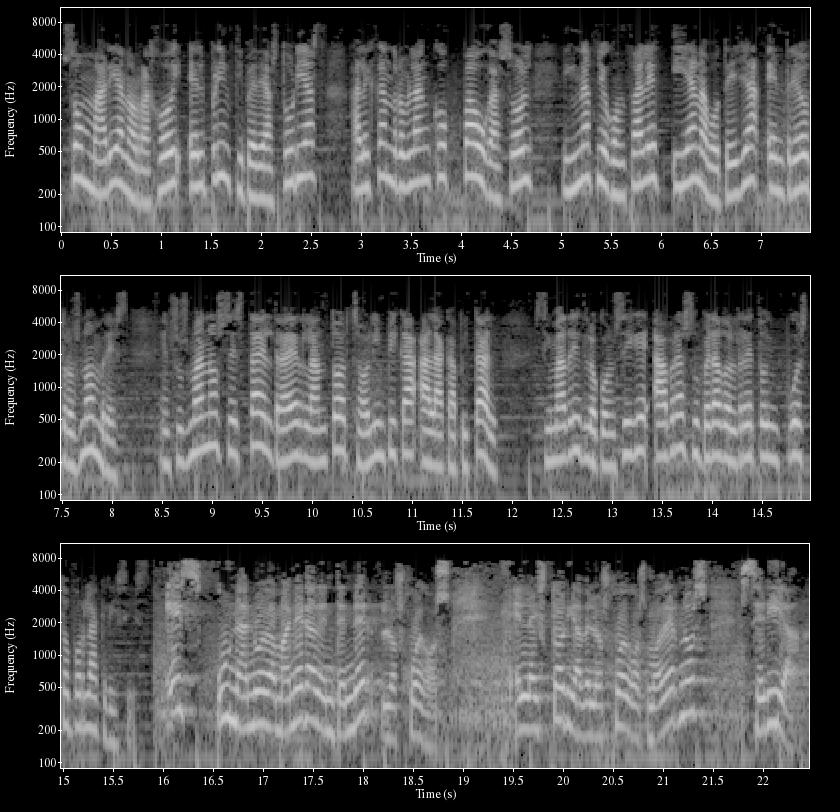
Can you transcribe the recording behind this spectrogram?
Son Mariano Rajoy, el príncipe de Asturias, Alejandro Blanco, Pau Gasol, Ignacio González y Ana Botella, entre otros nombres. En sus manos está el traer la antorcha olímpica a la capital. Si Madrid lo consigue, habrá superado el reto impuesto por la crisis. Es una nueva manera de entender los juegos. En la historia de los juegos modernos sería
